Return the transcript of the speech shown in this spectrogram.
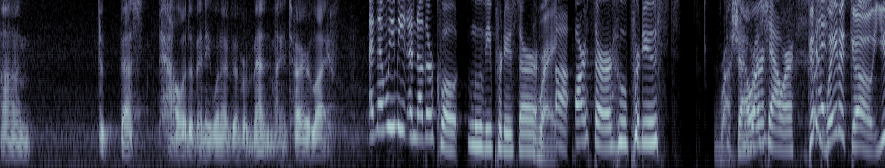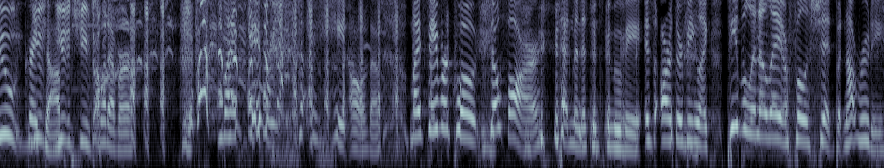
um, the best palate of anyone I've ever met in my entire life. And then we meet another quote movie producer, Right. uh, Arthur, who produced Rush Hour. Rush Hour. Good way to go. You Great you, job. You achieved whatever. My favorite, I hate all of them. My favorite quote so far, 10 minutes into the movie, is Arthur being like, People in LA are full of shit, but not Rudy.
